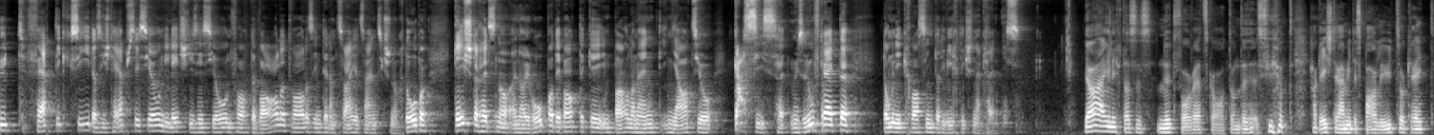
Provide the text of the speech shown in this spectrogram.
heute fertig gewesen. Das ist die Herbstsession, die letzte Session vor den Wahlen. Die Wahlen sind dann am 22. Oktober. Gestern hat es noch eine Europadebatte im Parlament. Ignazio Gassis hat müssen auftreten. Dominik, was sind da die wichtigsten Erkenntnisse? Ja, eigentlich, dass es nicht vorwärts geht. Und es führt, ich habe gestern auch mit ein paar Leuten so geredet,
